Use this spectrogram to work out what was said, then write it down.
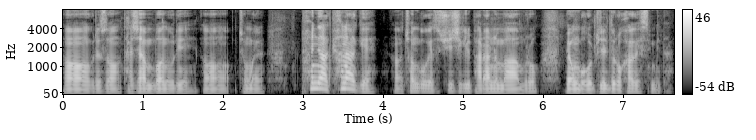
어 그래서 다시 한번 우리 어 정말 편하, 편하게 어, 천국에서 쉬시길 바라는 마음으로 명복을 빌도록 하겠습니다.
